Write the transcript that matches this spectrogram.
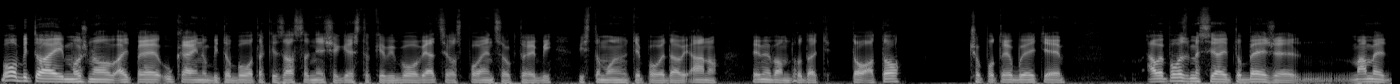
bolo by to aj možno aj pre Ukrajinu by to bolo také zásadnejšie gesto, keby bolo viacero spojencov, ktorí by v istom momente povedali, áno, vieme vám dodať to a to, čo potrebujete. Ale povedzme si aj to B, že máme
